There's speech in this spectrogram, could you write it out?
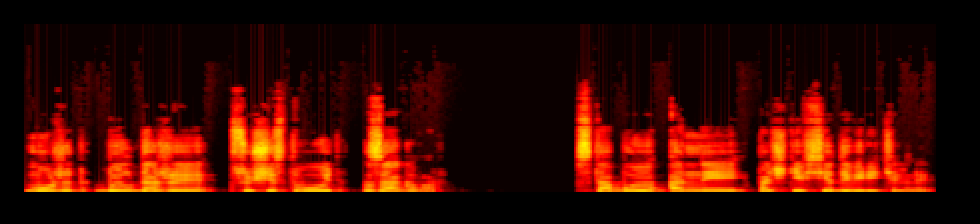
Может, был даже существует заговор. С тобою, Анной, почти все доверительны.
